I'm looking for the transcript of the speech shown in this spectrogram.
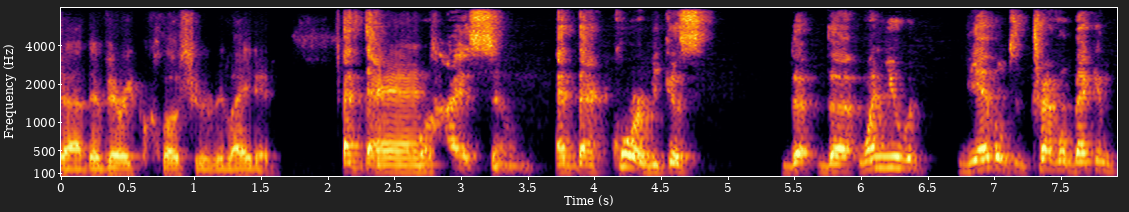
uh, they're very closely related. at their And- core, I assume, at their core, because the the when you would be able to travel back in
